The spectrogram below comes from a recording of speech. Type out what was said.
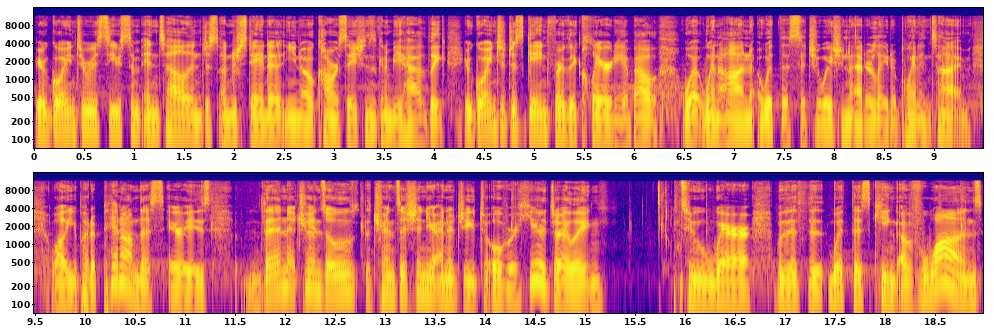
You're going to receive some intel and just understand it. You know conversations going to be had. Like you're going to just gain further clarity about what went on with this situation at a later point in time. While you put a pin on this aries then transo transition your energy to over here darling to where with this, with this king of wands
